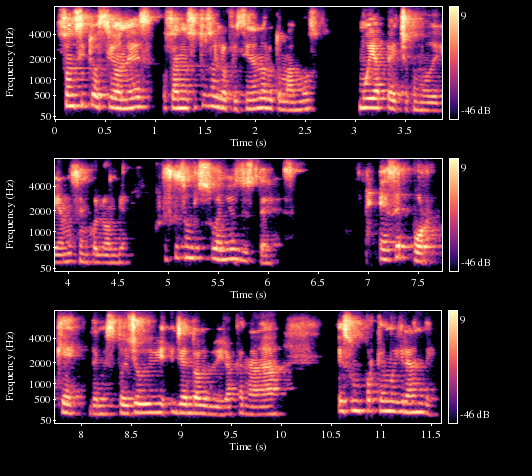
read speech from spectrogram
son situaciones, o sea, nosotros en la oficina no lo tomamos muy a pecho, como diríamos en Colombia, porque es que son los sueños de ustedes. Ese por qué de me estoy yo yendo a vivir a Canadá es un porqué muy grande.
